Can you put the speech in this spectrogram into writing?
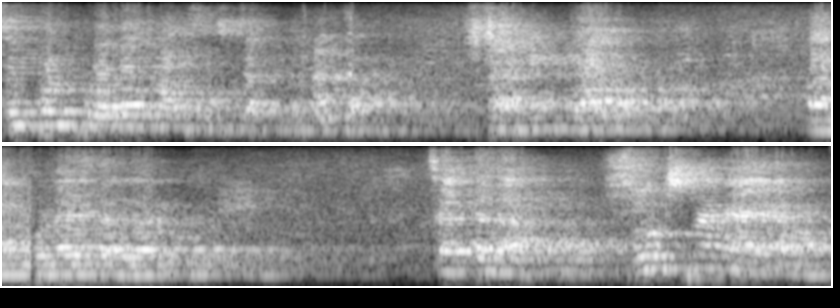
సింపుల్ ప్రోటోకాల్ సిస్టమ్ అంత స్టాండింగ్ టాల్ పుల్లయ్య గారు చక్కగా సూక్ష్మ వ్యాయామం.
